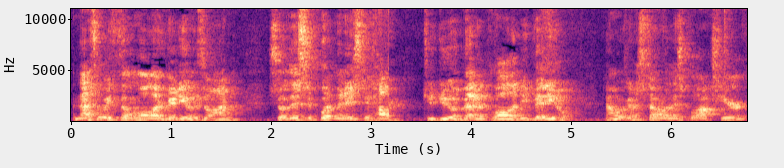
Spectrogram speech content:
and that's what we film all our videos on. So this equipment is to help to do a better quality video. Now we're gonna start with this box here.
